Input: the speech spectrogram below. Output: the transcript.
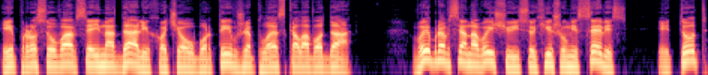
і просувався й надалі, хоча у борти вже плескала вода. Вибрався на вищу і сухішу місцевість, і тут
